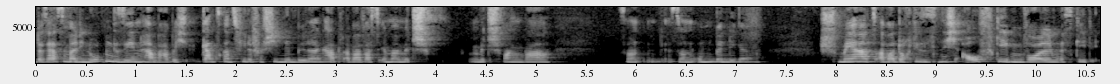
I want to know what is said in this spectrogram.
das erste Mal die Noten gesehen habe, habe ich ganz, ganz viele verschiedene Bilder gehabt, aber was immer mit, mitschwang, war so, so ein unbändiger Schmerz, aber doch dieses nicht aufgeben wollen. Es geht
